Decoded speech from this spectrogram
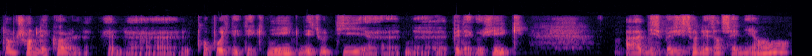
dans le champ de l'école. Elle, propose des techniques, des outils pédagogiques à disposition des enseignants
